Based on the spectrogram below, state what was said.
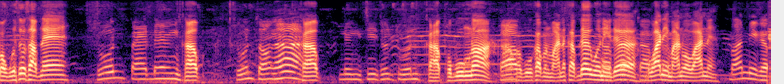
บอกเบอร์โทรศัพท์แน่ศูนย์แปดหนึ่งครับ ศูนย์สองห้าครับ หนึ่งสี่ศูนย์ศูนย์ ครับพ่อบุงเนาะครับพ่อบุงครับมันหวานนะครับ เด้อมื้อนี้เด้อครับครับ หวานนี่หวานบ่หวานเนี่ยบ้านนี่ครับ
